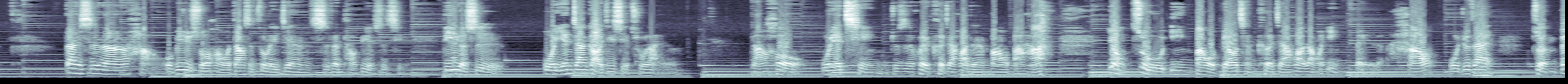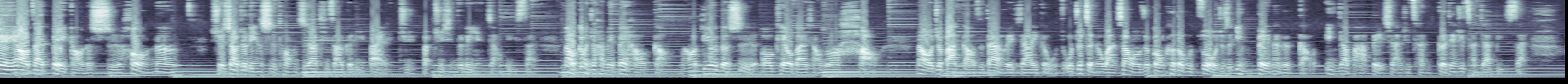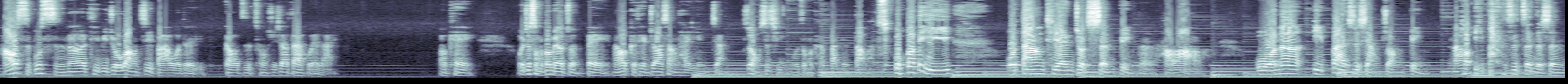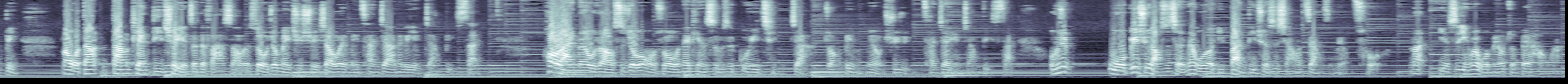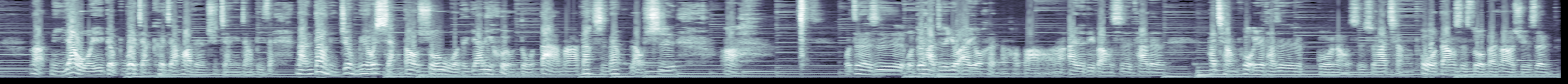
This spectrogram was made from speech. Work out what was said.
但是呢，好，我必须说哈，我当时做了一件十分逃避的事情。第一个是我演讲稿已经写出来了，然后我也请就是会客家话的人帮我把它用注音帮我标成客家话，让我硬背了。好，我就在准备要在背稿的时候呢。学校就临时通知要提早一个礼拜举办举行这个演讲比赛，那我根本就还没背好稿。然后第二个是，OK，我本来想说好，那我就把稿子带回家一个，我我就整个晚上我就功课都不做，我就是硬背那个稿，硬要把它背下来去参隔天去参加比赛。好死不死呢，TB 就忘记把我的稿子从学校带回来。OK，我就什么都没有准备，然后隔天就要上台演讲，这种事情我怎么可能办得到？所以。我当天就生病了，好不好？我呢，一半是想装病，然后一半是真的生病。那我当当天的确也真的发烧了，所以我就没去学校，我也没参加那个演讲比赛。后来呢，我的老师就问我说：“我那天是不是故意请假装病，没有去参加演讲比赛？”我不去，我必须老实承认，我有一半的确是想要这样子，没有错。那也是因为我没有准备好嘛。那你要我一个不会讲客家话的人去讲演讲比赛，难道你就没有想到说我的压力会有多大吗？当时那老师啊，我真的是我对他就是又爱又恨了，好不好？那爱的地方是他的，他强迫，因为他是国文老师，所以他强迫当时所有班上的学生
